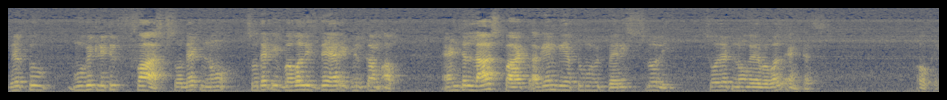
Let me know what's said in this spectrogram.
we have to move it little fast so that no, so that if bubble is there, it will come up. And the last part, again we have to move it very slowly so that no air bubble enters. Okay.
